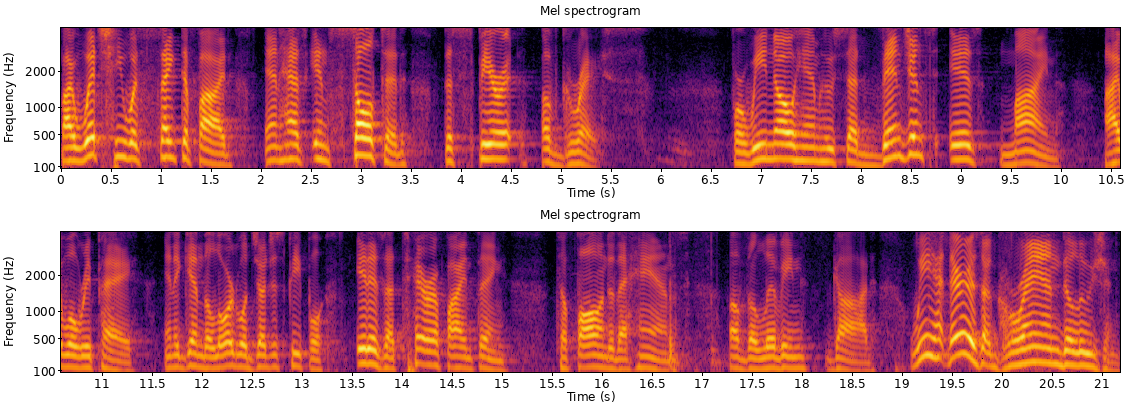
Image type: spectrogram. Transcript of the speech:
by which he was sanctified and has insulted the Spirit of grace. For we know him who said, Vengeance is mine, I will repay. And again, the Lord will judge his people. It is a terrifying thing to fall into the hands of the living God. We ha- there is a grand delusion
